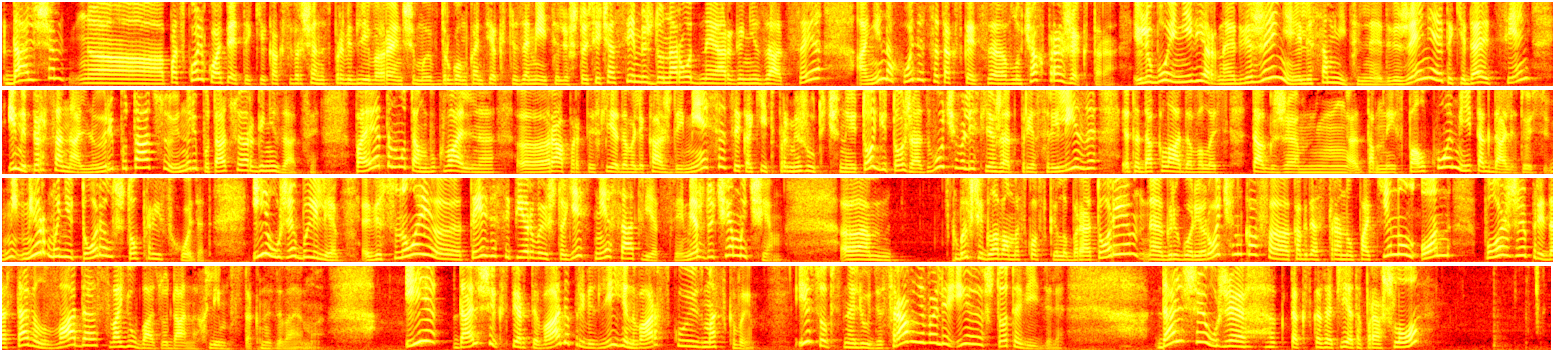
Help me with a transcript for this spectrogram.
Дальше, а, поскольку, опять-таки, как совершенно справедливо раньше мы в другом контексте заметили, что сейчас все международные организации, они находятся, так сказать, в лучах прожектора. И любое неверное движение или сомнительное движение это кидает тень и на персональную репутацию, и на репутацию организации. Поэтому там буквально э, рапорты следовали каждый месяц, и какие-то промежуточные итоги тоже озвучивались, лежат пресс-релизы, это докладывалось также там на исполкоме и так далее. То есть мир мониторил, что происходит. И уже были весной э, тезисы первые, что есть несоответствие между чем и чем. Эм, Бывший глава московской лаборатории э, Григорий Роченков, э, когда страну покинул, он позже предоставил ВАДА свою базу данных, ЛИМС так называемую. И дальше эксперты ВАДА привезли январскую из Москвы. И, собственно, люди сравнивали и что-то видели. Дальше уже, так сказать, лето прошло,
